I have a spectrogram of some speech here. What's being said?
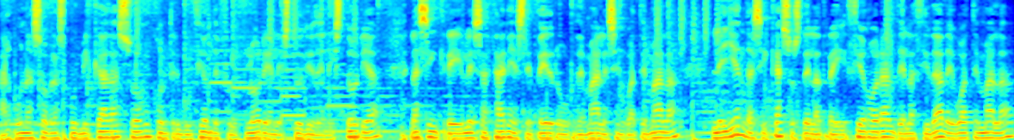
Algunas obras publicadas son Contribución de folclore al estudio de la historia, Las increíbles hazañas de Pedro Urdemales en Guatemala, Leyendas y casos de la tradición oral de la ciudad de Guatemala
